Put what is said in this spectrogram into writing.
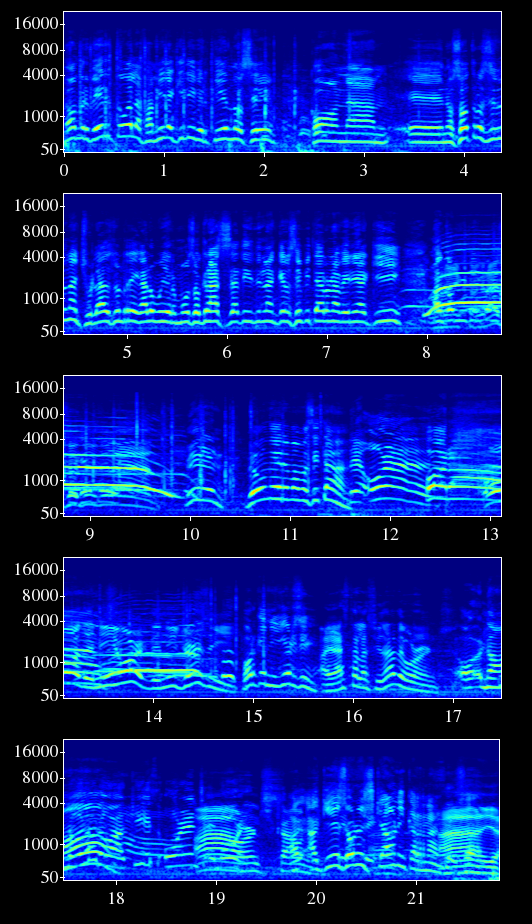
No, hombre, ver toda la familia aquí divirtiéndose con eh, nosotros es una chulada, es un regalo muy hermoso. Gracias a Disneyland que nos invitaron a venir aquí. a Gracias. Disneyland. Miren, ¿de dónde eres, mamacita? De Orange. ¡Hora! Oh, de New York, de New Jersey. ¿Por qué New Jersey? Allá está la ciudad de Orange. Oh, no. No, no, no, aquí es Orange Ah, and Orange. Orange County. Aquí es Orange County, carnal. Ah, ya.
